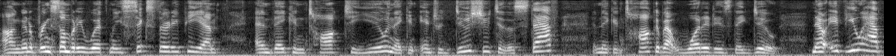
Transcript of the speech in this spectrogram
I'm going to bring somebody with me 6:30 p.m." and they can talk to you and they can introduce you to the staff and they can talk about what it is they do. Now, if you have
